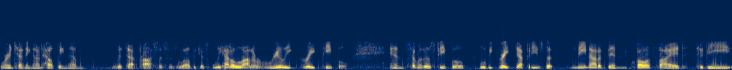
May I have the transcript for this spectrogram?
We're intending on helping them with that process as well because we had a lot of really great people. And some of those people will be great deputies, but may not have been qualified to be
